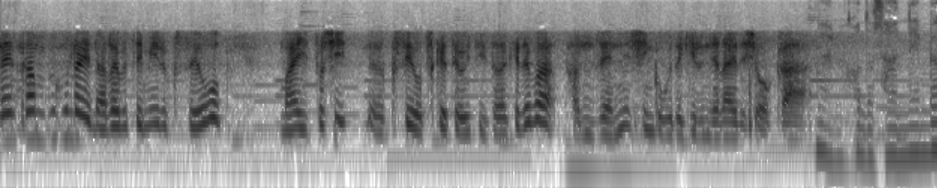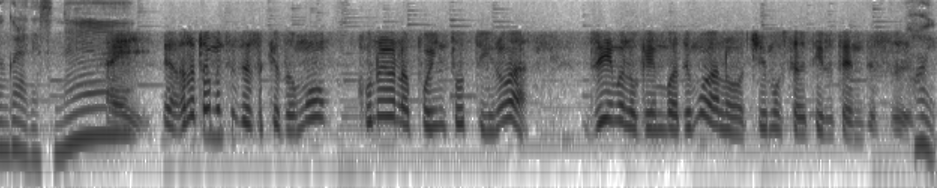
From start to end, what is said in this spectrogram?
年間分ぐらい並べてみる癖を毎年癖をつけておいていただければ安全に申告できるんじゃないでしょうか。なるほど、3年分ぐらいですね。はい。で改めてですけども、このようなポイントっていうのは税務の現場でもあの注目されている点です。はい、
